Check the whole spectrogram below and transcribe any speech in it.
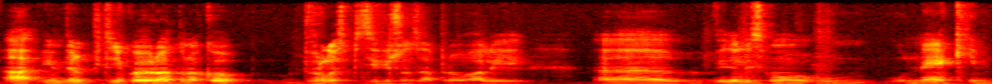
A imam jedno pitanje koje je vjerojatno onako vrlo specifično zapravo, ali uh, videli smo u, u nekim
